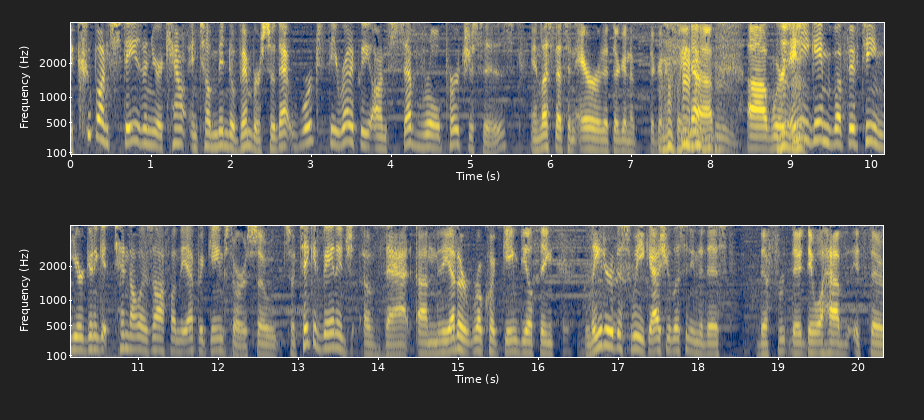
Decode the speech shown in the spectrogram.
The coupon stays on your account until mid-November, so that works theoretically on several purchases, unless that's an error that they're gonna they're gonna clean up. Uh, where any game above fifteen, you're gonna get ten dollars off on the Epic Game Store. So so take advantage of that. Um, the other real quick game deal thing later this week, as you're listening to this, the fr- they, they will have it's the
